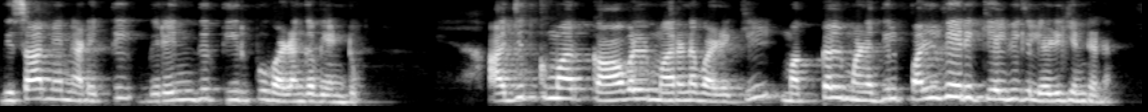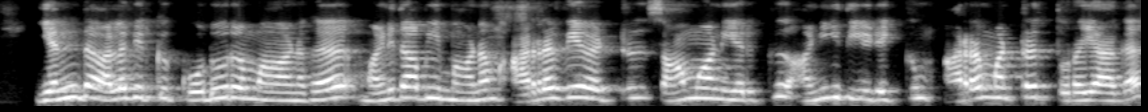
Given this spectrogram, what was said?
விசாரணை நடத்தி விரைந்து தீர்ப்பு வழங்க வேண்டும். அஜித்குமார் காவல் மரண வழக்கில் மக்கள் மனதில் பல்வேறு கேள்விகள் எழுகின்றன. எந்த அளவிற்கு கொடூரமான மனிதாபிமானம் அறவே அற்று சாமானியருக்கு அநீதி இழைக்கும் அறமற்ற துறையாக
